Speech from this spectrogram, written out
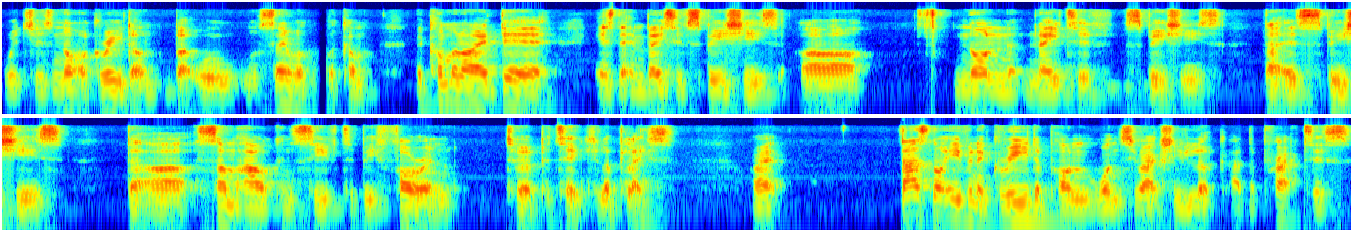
which is not agreed on, but we'll, we'll say what the, com- the common idea is that invasive species are non-native species. That is, species that are somehow conceived to be foreign to a particular place. Right? That's not even agreed upon once you actually look at the practice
